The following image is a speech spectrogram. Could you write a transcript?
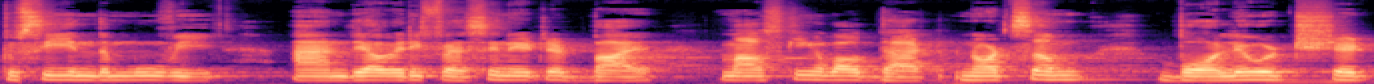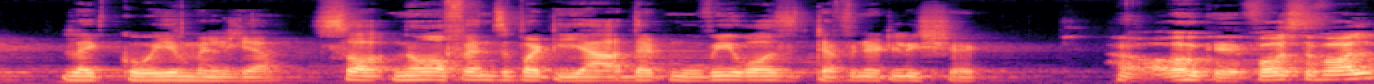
to see in the movie and they are very fascinated by. I'm asking about that, not some Bollywood shit like Koi Mil. So, no offense, but yeah, that movie was definitely shit. Okay, first of all,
